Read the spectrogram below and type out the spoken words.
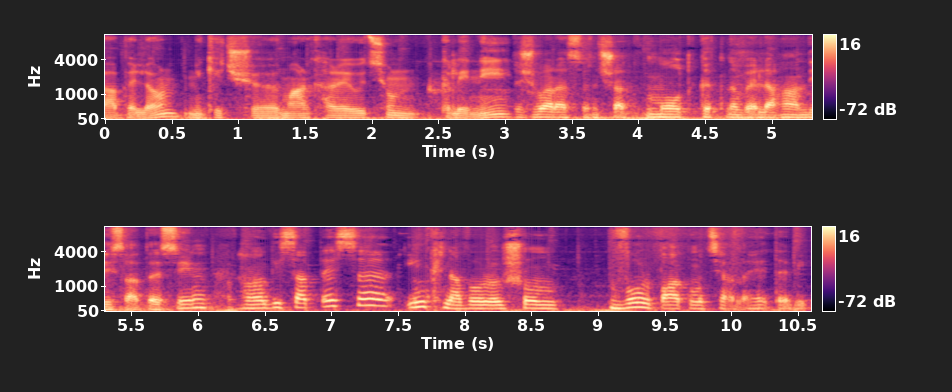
Բաբելոն, մի քիչ մարգարեություն կլինի։ Դժվար ասեն շատ մոտ գտնվել է հանդիսատեսին։ Հանդիսատեսը ինքն է որոշում որ պատմությանը հետևի։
